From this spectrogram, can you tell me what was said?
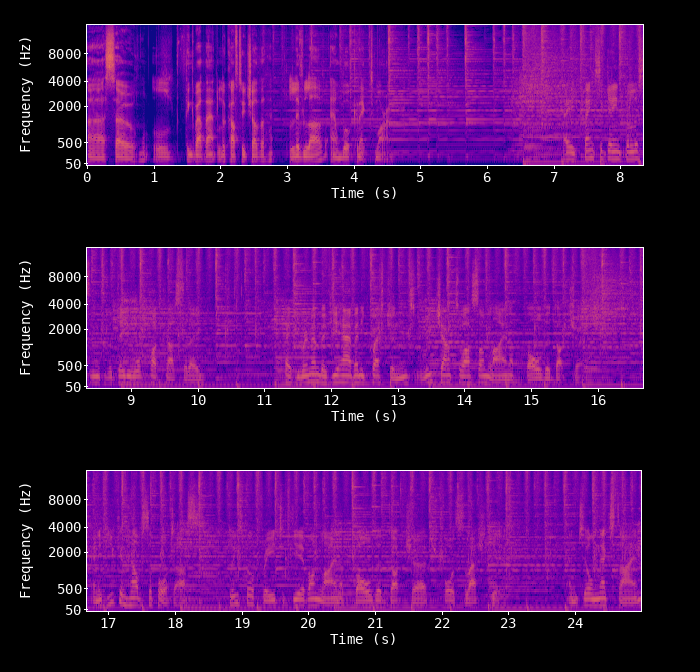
Uh, so l- think about that, look after each other, live love, and we'll connect tomorrow. Hey, thanks again for listening to the Daily Walk podcast today. Hey, if you remember, if you have any questions, reach out to us online at boulder.church. And if you can help support us, please feel free to give online at boulder.church forward slash give. Until next time,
